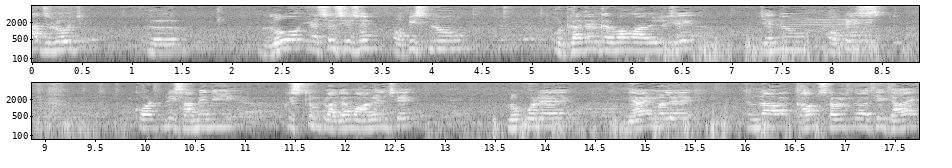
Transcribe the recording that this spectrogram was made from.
આજ રોજ લો એસોસિએશન ઓફિસનું ઉદ્ઘાટન કરવામાં આવેલું છે, જેનું ઓફિસ કોર્ટની સામેની ક્રિસ્ટન પ્લાઝામાં આવેલ છે. લોકોને ન્યાય મળે, એમના કામ સરળતાથી થાય.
